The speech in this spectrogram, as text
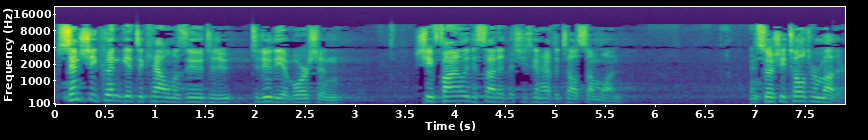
Since she couldn't get to Kalamazoo to do, to do the abortion, she finally decided that she's going to have to tell someone. And so she told her mother.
